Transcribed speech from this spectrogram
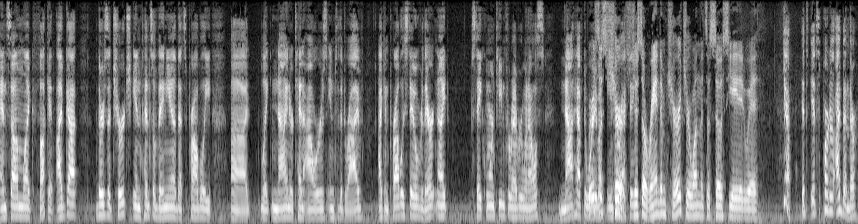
And so I'm like, fuck it. I've got there's a church in Pennsylvania that's probably uh, like nine or ten hours into the drive. I can probably stay over there at night, stay quarantined from everyone else, not have to worry Where's about this church? interacting. Just a random church or one that's associated with? Yeah, it's it's part of. I've been there.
